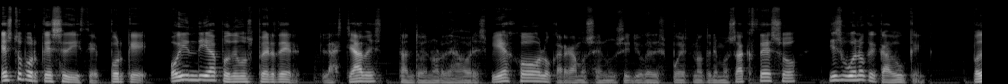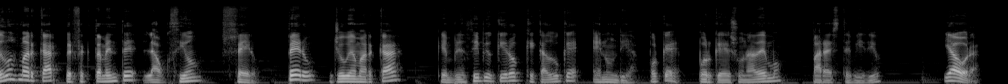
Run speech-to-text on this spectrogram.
¿Esto por qué se dice? Porque hoy en día podemos perder las llaves, tanto en ordenadores viejos, lo cargamos en un sitio que después no tenemos acceso, y es bueno que caduquen. Podemos marcar perfectamente la opción 0, pero yo voy a marcar que en principio quiero que caduque en un día. ¿Por qué? Porque es una demo para este vídeo. Y ahora,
